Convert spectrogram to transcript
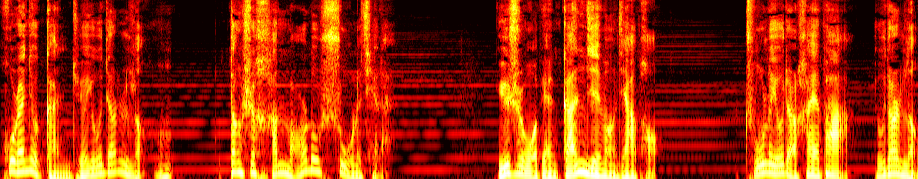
忽然就感觉有点冷，当时汗毛都竖了起来，于是我便赶紧往家跑，除了有点害怕。有点冷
